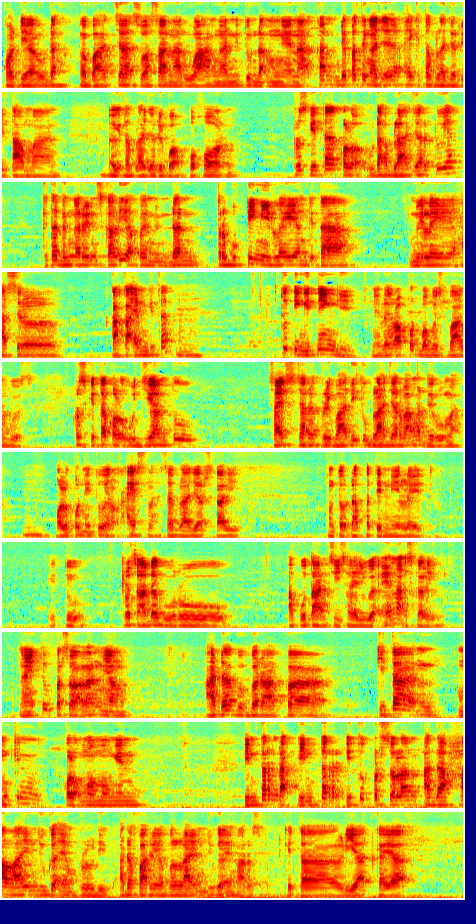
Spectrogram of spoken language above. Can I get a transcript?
kalau dia udah ngebaca suasana ruangan itu tidak mengenakan dia pasti ngajak ayo kita belajar di taman. Ayo kita belajar di bawah pohon. Terus kita kalau udah belajar tuh ya kita dengerin sekali apa yang dan terbukti nilai yang kita nilai hasil KKM kita itu tinggi-tinggi nilai raport bagus-bagus. Terus kita kalau ujian tuh saya secara pribadi tuh belajar banget di rumah. Walaupun itu LKS lah saya belajar sekali untuk dapetin nilai itu. Itu terus ada guru akuntansi saya juga enak sekali. Nah itu persoalan yang ada beberapa kita mungkin kalau ngomongin pinter ndak pinter itu persoalan ada hal lain juga yang perlu di ada variabel lain juga yang harus kita lihat kayak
